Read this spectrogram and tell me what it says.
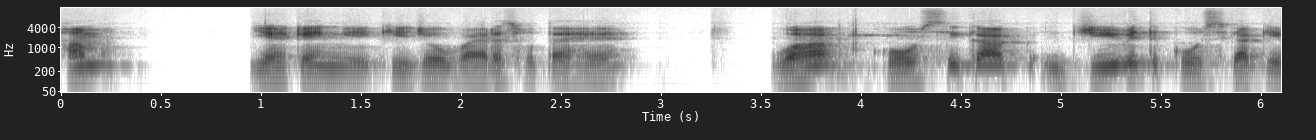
हम यह कहेंगे कि जो वायरस होता है वह कोशिका, जीवित कोशिका के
